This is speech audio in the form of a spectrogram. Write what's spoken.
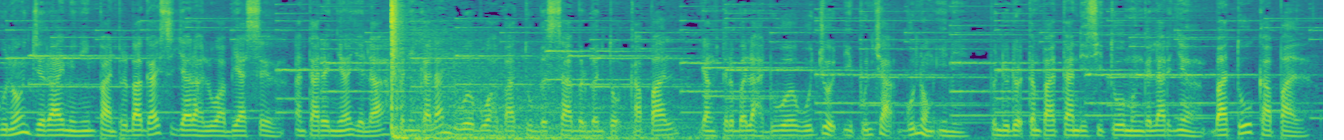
Gunung Jerai menyimpan pelbagai sejarah luar biasa. Antaranya ialah peninggalan dua buah batu besar berbentuk kapal yang terbelah dua wujud di puncak gunung ini. Penduduk tempatan di situ menggelarnya Batu Kapal.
